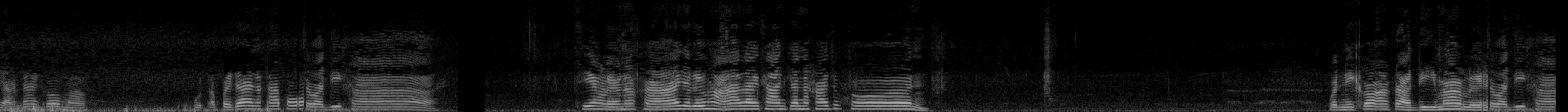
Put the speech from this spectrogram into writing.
อยากได้ก็มาขุดเอาไปได้นะคะ เพราะสวัสดีค่ะ เที่ยงแล้วนะคะ อย่าลืมหาอะไรทานกันนะคะ ทุกคน วันนี้ก็อากาศดีมากเลย สวัสดีค่ะ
